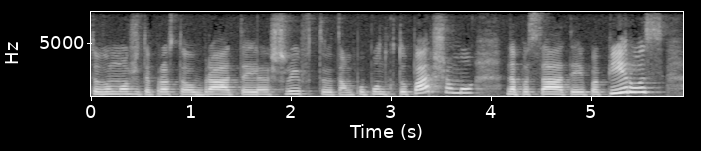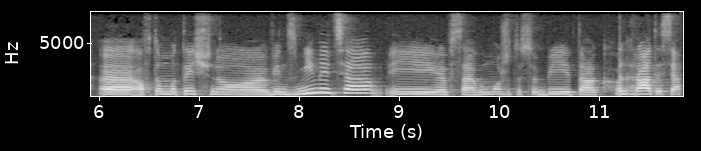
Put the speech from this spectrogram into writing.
то ви можете просто обрати шрифт е, там по пункту першому, написати папірус, автоматично він змінюється зміниться, і все, ви можете собі так гратися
